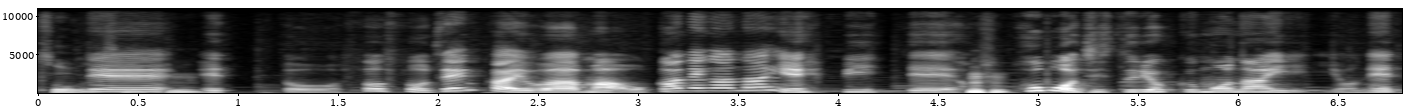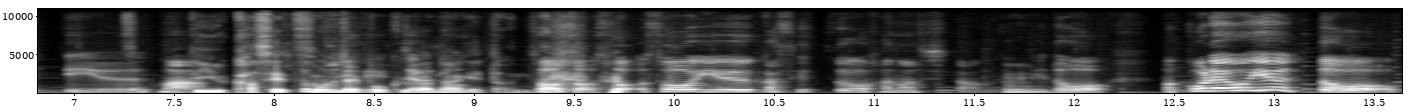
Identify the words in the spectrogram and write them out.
そうでね。うん。えっとそうそう。前回はまあお金がない FP ってほぼ実力もないよねっていう まあっていう仮説をね僕が投げたんで。そうそうそうそういう仮説を話したんだけど、まあ、これを言うと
